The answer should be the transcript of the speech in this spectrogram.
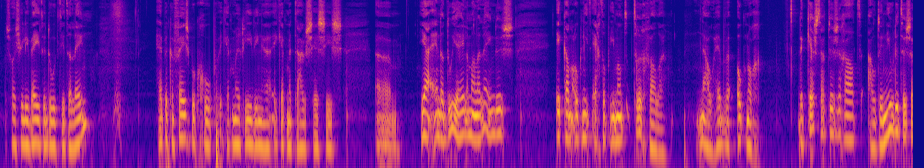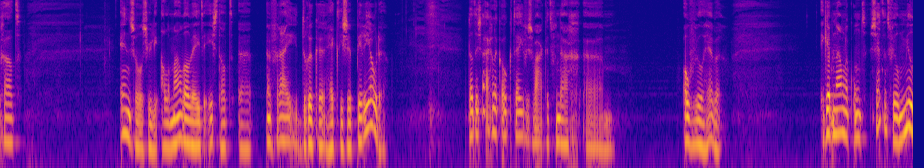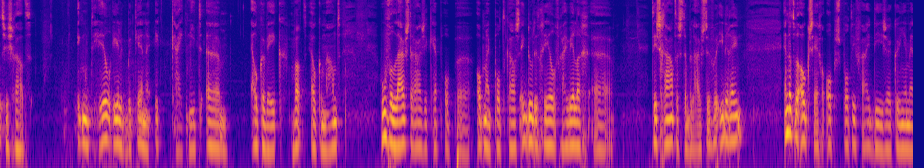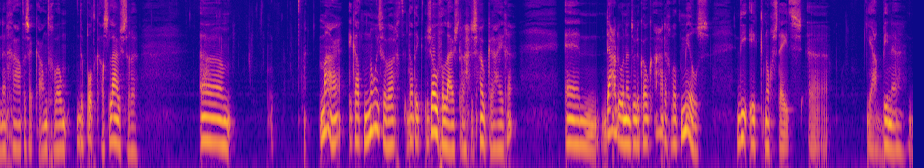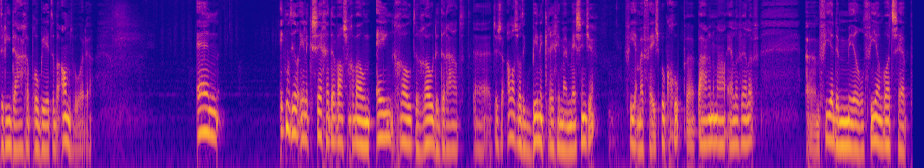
Zoals jullie weten doe ik dit alleen. Heb ik een Facebookgroep, ik heb mijn readingen, ik heb mijn thuissessies. Um, ja, en dat doe je helemaal alleen, dus ik kan ook niet echt op iemand terugvallen. Nou hebben we ook nog de kerst ertussen gehad, oud en nieuw ertussen gehad. En zoals jullie allemaal wel weten, is dat uh, een vrij drukke, hectische periode. Dat is eigenlijk ook tevens waar ik het vandaag um, over wil hebben. Ik heb namelijk ontzettend veel mailtjes gehad. Ik moet heel eerlijk bekennen, ik kijk niet um, elke week, wat, elke maand, hoeveel luisteraars ik heb op, uh, op mijn podcast. Ik doe dit geheel vrijwillig. Het is gratis te beluisteren voor iedereen. En dat wil ook zeggen, op Spotify, Deezer kun je met een gratis account gewoon de podcast luisteren. Um, maar ik had nooit verwacht dat ik zoveel luisteraars zou krijgen. En daardoor natuurlijk ook aardig wat mails die ik nog steeds uh, ja, binnen drie dagen probeer te beantwoorden. En ik moet heel eerlijk zeggen, er was gewoon één grote rode draad uh, tussen alles wat ik binnenkreeg in mijn messenger. Via mijn Facebookgroep uh, Paranormaal 1111. Um, via de mail, via WhatsApp.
